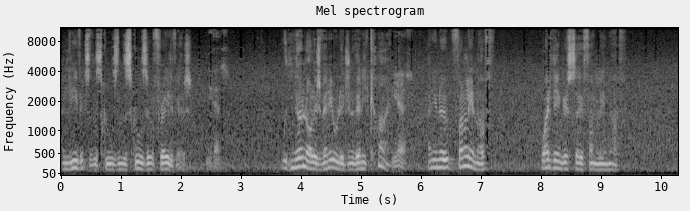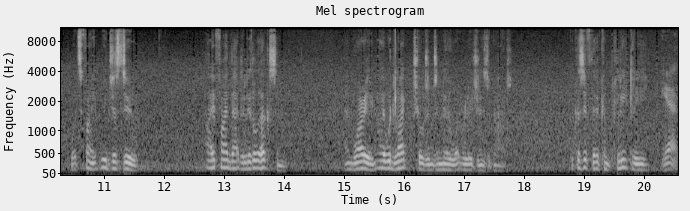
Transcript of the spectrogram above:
and leave it to the schools, and the schools are afraid of it Yes. with no knowledge of any religion of any kind. Yes. And you know, funnily enough, why do the English say funnily enough? What's funny? We just do. I find that a little irksome and worrying. I would like children to know what religion is about. Because if they're completely Yes.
